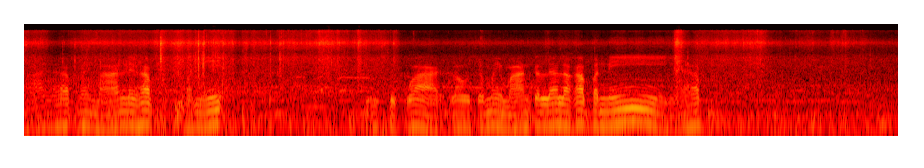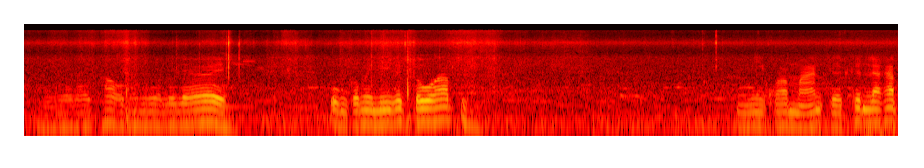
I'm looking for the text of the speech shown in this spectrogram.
หมานนะ ครับไม่หมานเลยครับ วันนี้ รู้สึกว่าเราจะไม่หมานกันแล้วล่ะครับ วันนี้นะครับไมมีอะไรเข้าไม่มีอะไรเลยกุ้งก็ไม่มีสักตัวครับ มีความหมานเกิดขึ้นแล้วครับ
